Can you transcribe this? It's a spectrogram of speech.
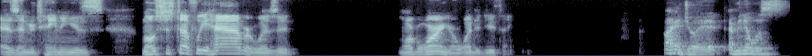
as entertaining as most of the stuff we have, or was it more boring, or what did you think? I enjoyed it. I mean, it was,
